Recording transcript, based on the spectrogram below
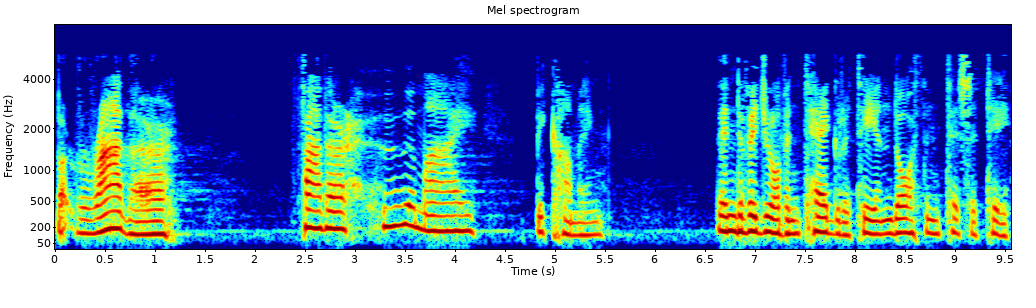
but rather, Father, who am I becoming? the individual of integrity and authenticity,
